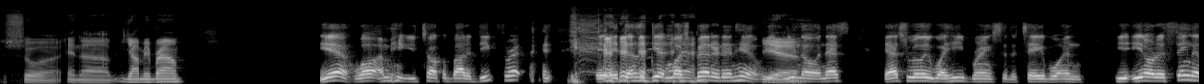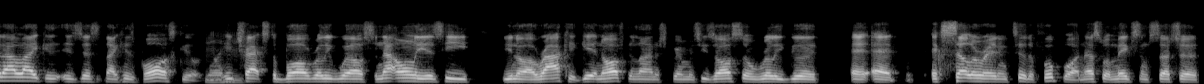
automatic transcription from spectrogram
for sure. And uh, Dyami Brown. Yeah, well, I mean, you talk about a deep threat. it, it doesn't get much better than him. You- Yeah. You, know, and that's that's really what he brings to the table. And you, you know, the thing that I like is, is just like his ball skills. You know, he tracks the ball really well. So not only is he, you know, a rocket getting off the line of scrimmage, he's also really good at, at accelerating to the football, and that's what makes him such a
